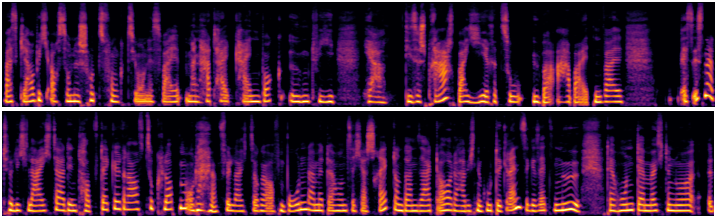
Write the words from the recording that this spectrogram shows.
was glaube ich auch so eine Schutzfunktion ist, weil man hat halt keinen Bock irgendwie, ja, diese Sprachbarriere zu überarbeiten, weil es ist natürlich leichter, den Topfdeckel drauf zu kloppen oder vielleicht sogar auf den Boden, damit der Hund sich erschreckt und dann sagt, oh, da habe ich eine gute Grenze gesetzt. Nö, der Hund, der möchte nur äh,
